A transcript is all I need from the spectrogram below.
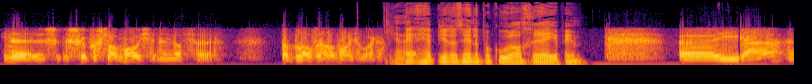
in de su- super slow motion. En dat, eh, dat belooft wel heel mooi te worden. Heb je dat hele parcours al gereden, Pim? Eh, ja, eh,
